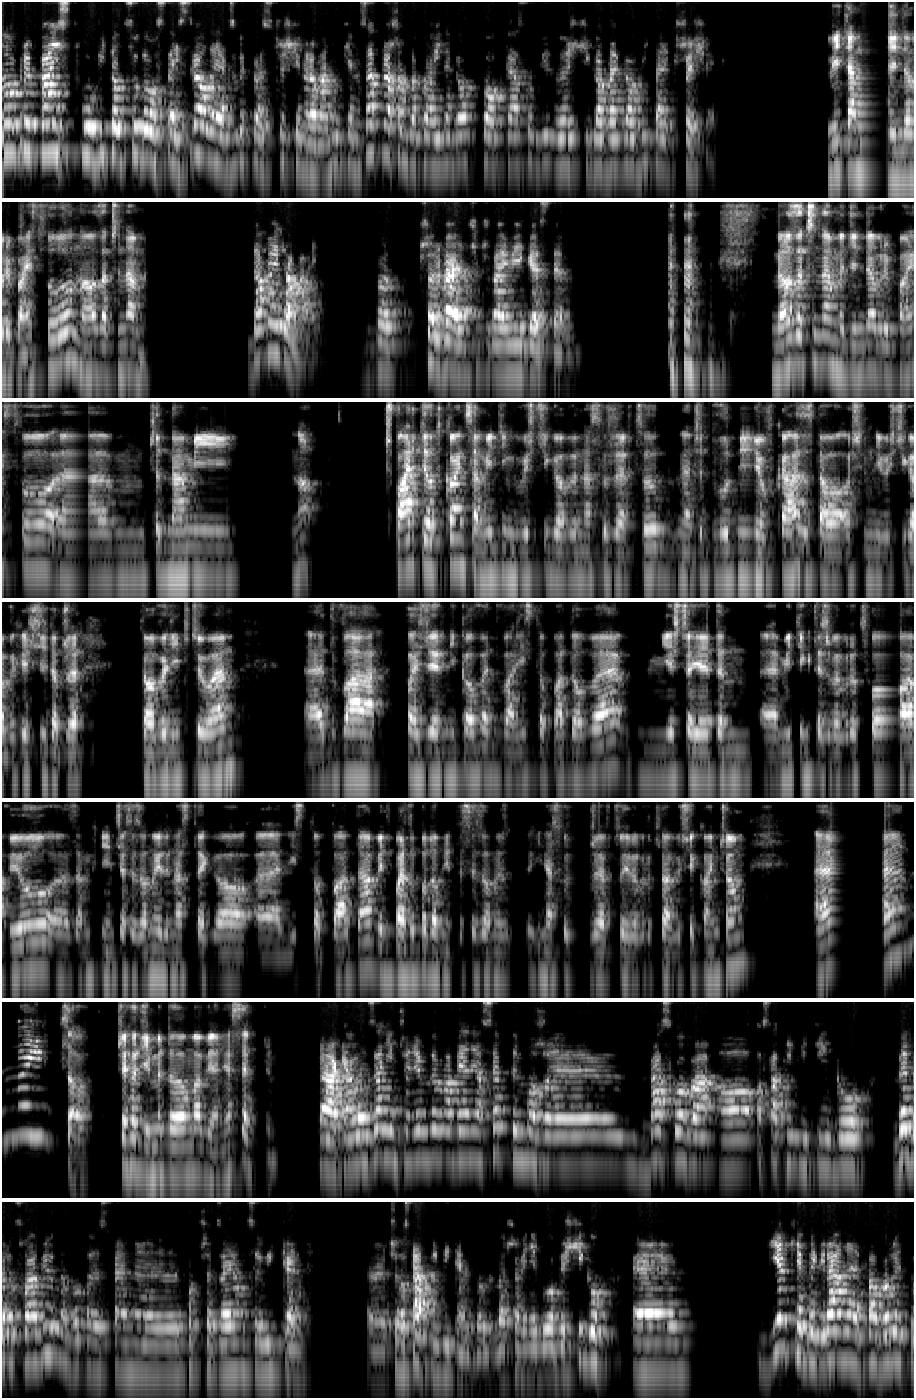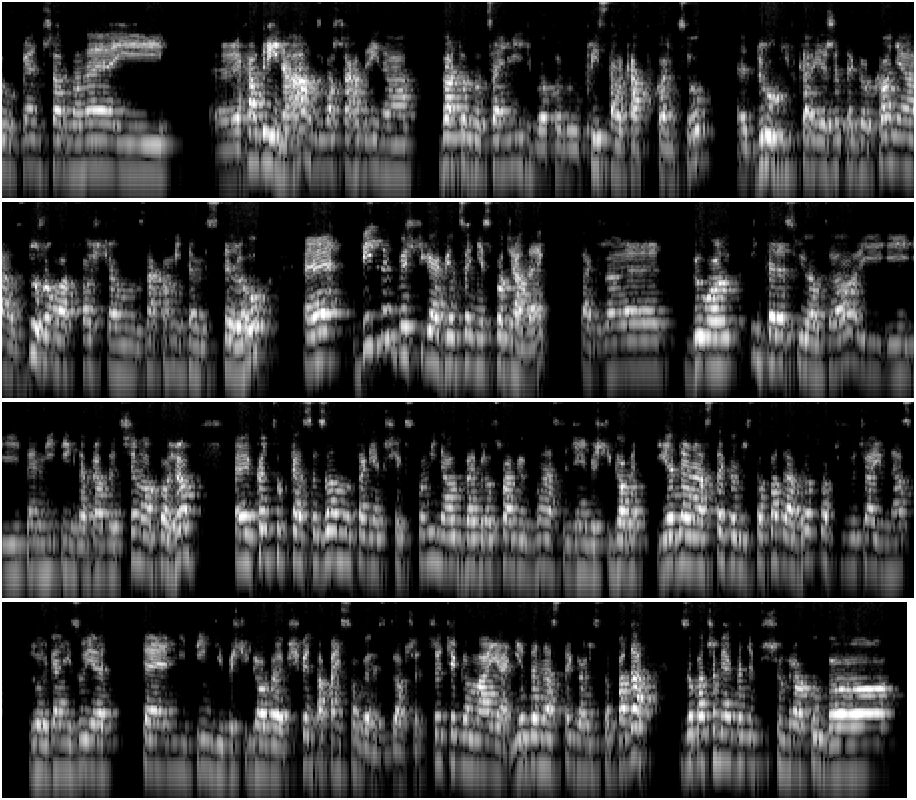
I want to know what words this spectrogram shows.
Dzień dobry Państwu, Witold Cudoł z tej strony, jak zwykle z Krzyśkiem Romaniukiem. Zapraszam do kolejnego podcastu wyścigowego. Witaj Krzysiek. Witam, dzień dobry Państwu. No, zaczynamy. Dawaj, dawaj, bo przerwałem Ci przynajmniej gestem. No, zaczynamy. Dzień dobry Państwu. Przed nami no, czwarty od końca meeting wyścigowy na Służewcu, znaczy dwudniówka. Zostało 8 dni wyścigowych, jeśli dobrze to wyliczyłem. E, dwa październikowe, dwa listopadowe, jeszcze jeden e, meeting też we Wrocławiu, e, zamknięcia sezonu 11 listopada, więc bardzo podobnie te sezony i na Służewcu i we Wrocławiu się kończą. No i co? Przechodzimy do omawiania septym. Tak, ale zanim przejdziemy do omawiania septym, może dwa słowa o ostatnim meetingu we Wrocławiu, no bo to jest ten poprzedzający weekend czy ostatni weekend, bo w Warszawie nie było wyścigów. E, wielkie wygrane faworytów French Chardonnay i e, Hadrina, zwłaszcza Hadrina warto docenić, bo to był Crystal Cup w końcu, drugi w karierze tego konia, z dużą łatwością, w znakomitym stylu. W innych wyścigach więcej niespodzianek, także było interesująco i, i, i ten meeting naprawdę trzymał poziom. E, końcówka sezonu, tak jak się wspominał, we Wrocławiu 12 dzień wyścigowy, 11 listopada. Wrocław przyzwyczaił nas, że organizuje te meetingi wyścigowe w święta państwowe jest zawsze 3 maja, 11 listopada. Zobaczymy, jak będzie w przyszłym roku, bo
